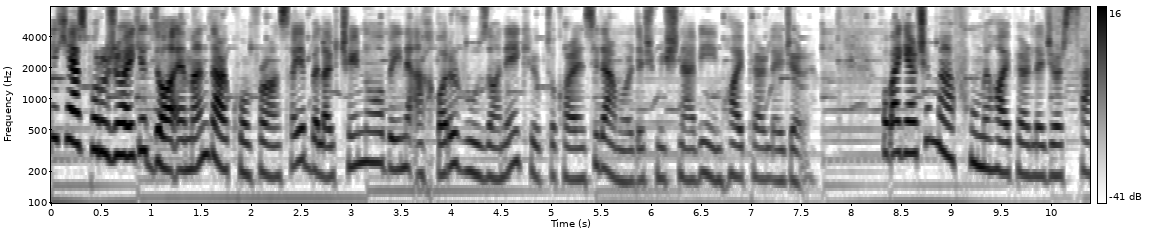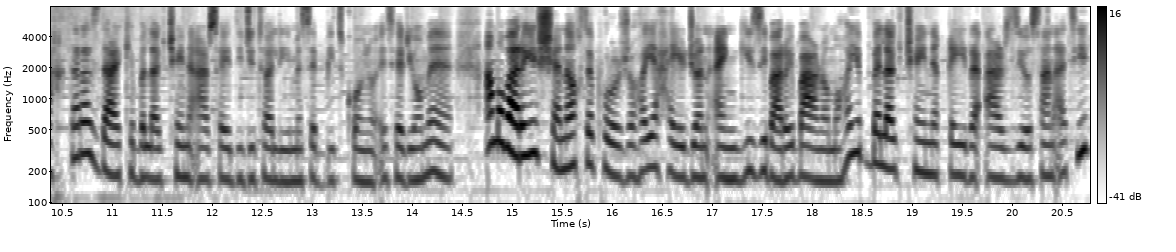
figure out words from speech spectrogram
یکی از پروژه هایی که دائما در کنفرانس های بلاکچین و بین اخبار روزانه cryptocurrency در موردش میشنویم Hyperledger ه. خب اگرچه مفهوم Hyperledger سختتر از درک بلاکچین ارزهای دیجیتالی مثل بیت کوین و اتریومه اما برای شناخت پروژه های هیجان انگیزی برای برنامه های بلاکچین غیر ارزی و صنعتی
